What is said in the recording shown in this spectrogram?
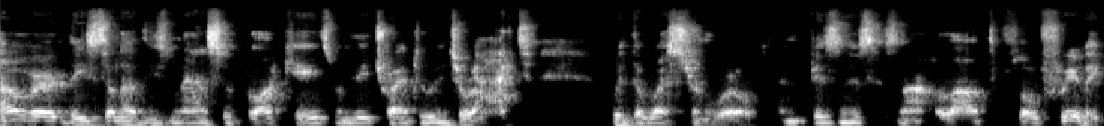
However, they still have these massive blockades when they try to interact with the Western world, and business is not allowed to flow freely.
